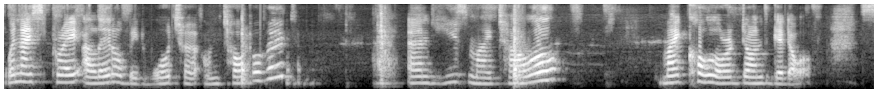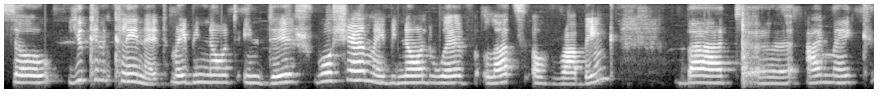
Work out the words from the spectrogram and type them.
when I spray a little bit water on top of it and use my towel, my color don't get off. So you can clean it, maybe not in dishwasher, maybe not with lots of rubbing, but uh, I make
